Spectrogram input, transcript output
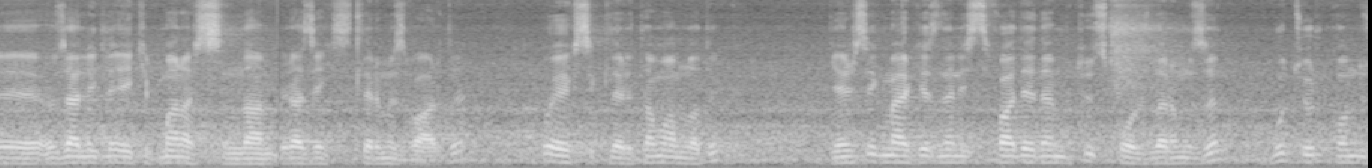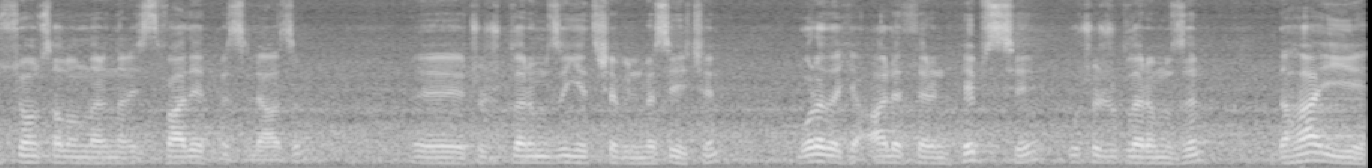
e, özellikle ekipman açısından biraz eksiklerimiz vardı. Bu eksikleri tamamladık. Gençlik merkezinden istifade eden bütün sporcularımızın bu tür kondisyon salonlarından istifade etmesi lazım. Ee, çocuklarımızın yetişebilmesi için buradaki aletlerin hepsi bu çocuklarımızın daha iyi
